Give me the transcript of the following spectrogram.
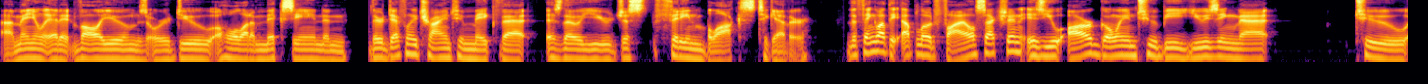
uh, manually edit volumes or do a whole lot of mixing and they're definitely trying to make that as though you're just fitting blocks together. The thing about the upload file section is you are going to be using that to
